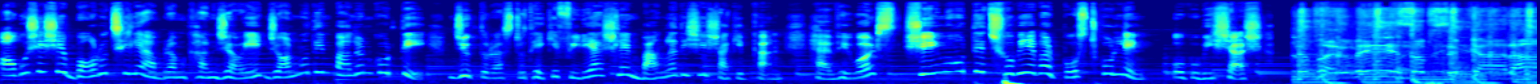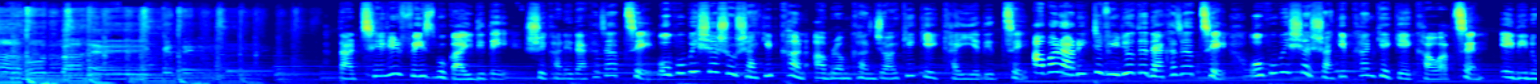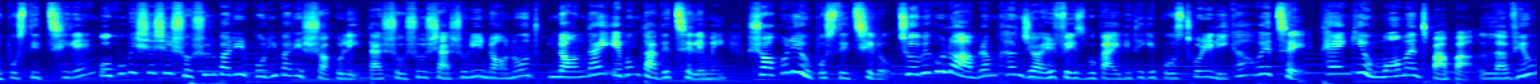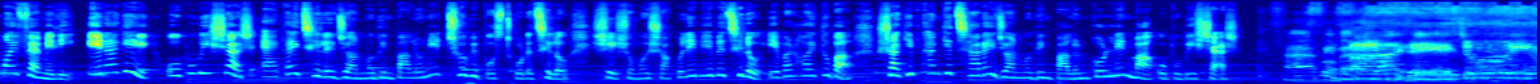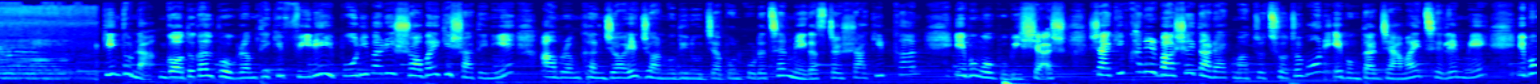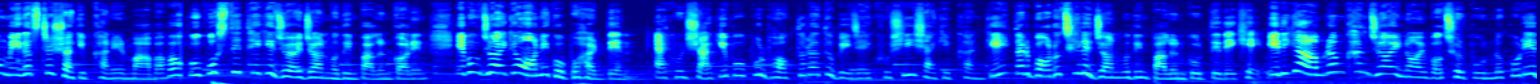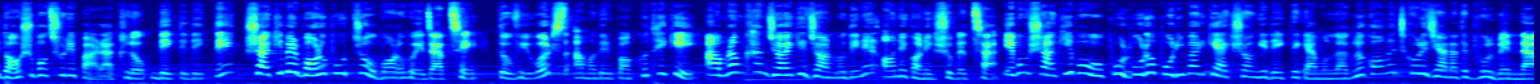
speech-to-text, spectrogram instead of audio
অবশেষে বড় ছেলে আবরাম খান জয়ের জন্মদিন পালন করতে যুক্তরাষ্ট্র থেকে ফিরে আসলেন বাংলাদেশের সাকিব খান। হ্যাভি ওয়ার্ডস সেই মুহূর্তে ছবি এবার পোস্ট করলেন অপু বিশ্বাস। তার ছেলের ফেসবুক আইডিতে। সেখানে দেখা যাচ্ছে, অপু বিশ্বাস ও শাকিব খান আবরাম খান জয়কে কেক খাইয়ে দিচ্ছে। আবার আরেকটি ভিডিওতে দেখা যাচ্ছে, অপু বিশ্বাস শাকিব খানকে কেক খাওয়াচ্ছেন। এদিন উপস্থিত ছিলেন অপু বিশ্বাসের শ্বশুর বাড়ির পরিবারের সকলেই। তার শ্বশুর, শাশুড়ি, ননদ, নন্দাই এবং তাদের ছেলে মেয়ে সকলেই উপস্থিত ছিল। ছবিগুলো আবরাম খান জয়ের ফেসবুক আইডি থেকে পোস্ট করে লেখা হয়েছে thank you mom and papa love you my family এর আগে অপু বিশ্বাস একাই ছেলের জন্মদিন পালনের ছবি পোস্ট করেছিল সে সময় সকলেই ভেবেছিল এবার হয়তোবা শাকিব খানকে ছাড়াই জন্মদিন পালন করলেন মা Apu Biswas Happy birthday to you. কিন্তু না, গতকাল প্রোগ্রাম থেকে ফিরেই পরিবারের সবাইকে সাথে নিয়ে আবরাম খান জয়ের জন্মদিন উদযাপন করেছেন মেগাস্টার শাকিব খান এবং অপু বিশ্বাস। শাকিব খানের বাসায় তার একমাত্র ছোট বোন এবং তার জামাই ছেলে মেয়ে এবং মেগাস্টার শাকিব খানের মা বাবা উপস্থিত থেকে জয়ের জন্মদিন পালন করেন এবং জয়কে অনেক উপহার দেন। এখন সাকিব অপুর ভক্তরা তো বেজায় খুশি সাকিব খানকে তার বড় ছেলে জন্মদিন পালন করতে দেখে। এদিকে আমরাম খান জয় নয় বছর পূর্ণ করে দশ বছরে পা রাখল। দেখতে দেখতে সাকিবের বড় পুত্রও বড় হয়ে যাচ্ছে। তো ভিউয়ার্স আমাদের পক্ষ থেকে আমরাম খান জয়কে জন্মদিনের অনেক অনেক শুভেচ্ছা এবং সাকিব ও অপুর পুরো পরিবারকে একসঙ্গে দেখতে কেমন লাগল কমেন্ট করে জানাতে ভুলবেন না।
